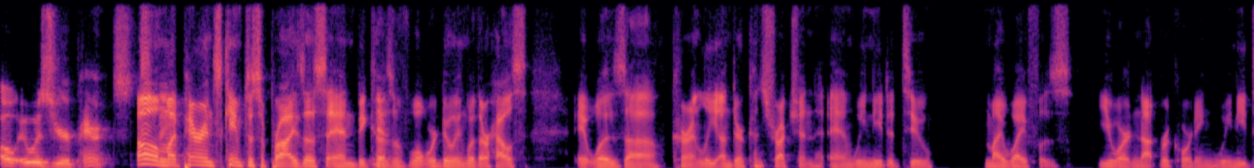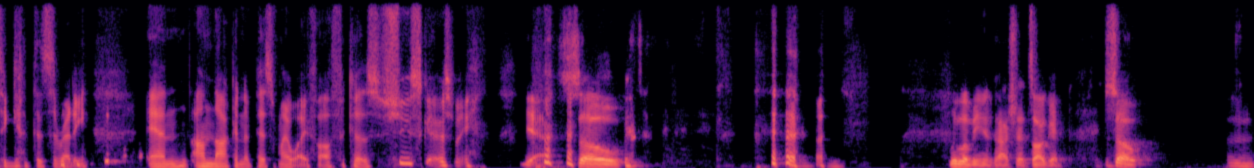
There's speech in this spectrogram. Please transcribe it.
oh it was your parents Oh, They- my parents came to surprise us, and because of what we're doing with our house, it was uh, currently under construction, and we needed to. My wife was, "You are not recording. We need to get this ready," and I'm not going to piss my wife off because she scares me. yeah so we love you natasha. It's all good. So mm,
